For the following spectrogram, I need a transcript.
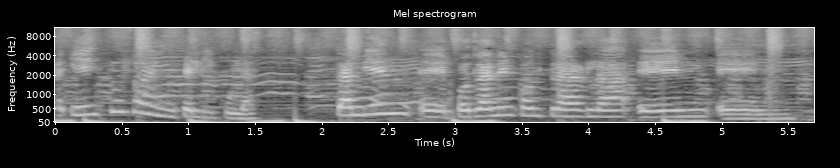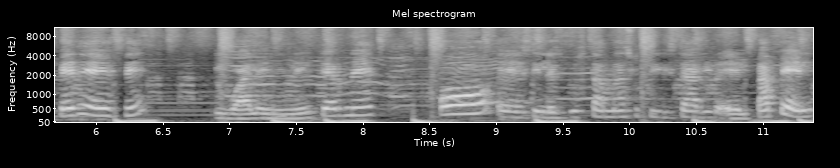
e incluso en películas. También eh, podrán encontrarla en, PDF, igual en internet, o eh, si les gusta más utilizar el papel,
